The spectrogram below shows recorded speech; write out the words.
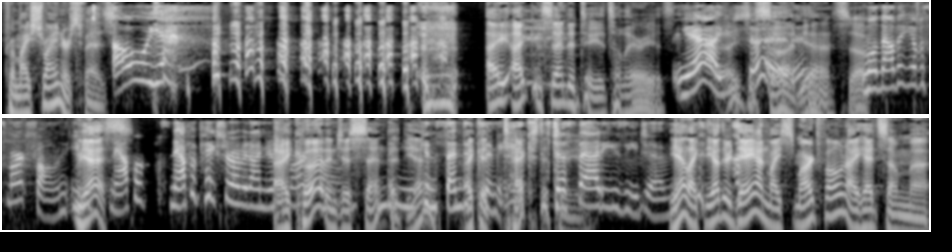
from my Shriners fez. Oh yeah, I, I can send it to you. It's hilarious. yeah, you I should. it. Yeah. So Well, now that you have a smartphone, you Yes. can snap a snap a picture of it on your. I could and just send it, and you yeah. can send it I could to me. text it to Just that easy, Jim. yeah, like the other day on my smartphone, I had some, uh,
